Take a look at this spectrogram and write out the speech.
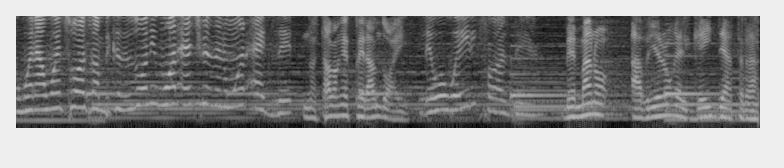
And when I went towards them, because there's only one entrance and one exit, Nos estaban esperando ahí. they were waiting for us there. Mi hermano, abrieron el gate de atrás.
